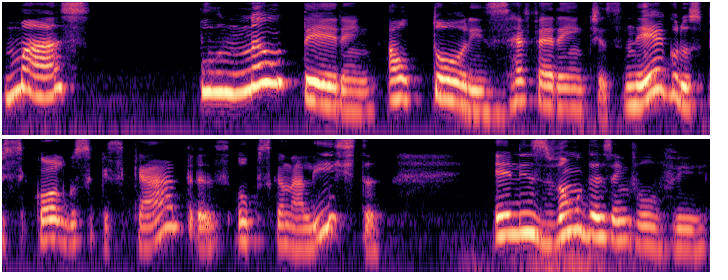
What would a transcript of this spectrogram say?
mas por não terem autores referentes negros, psicólogos psiquiatras ou psicanalistas, eles vão desenvolver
